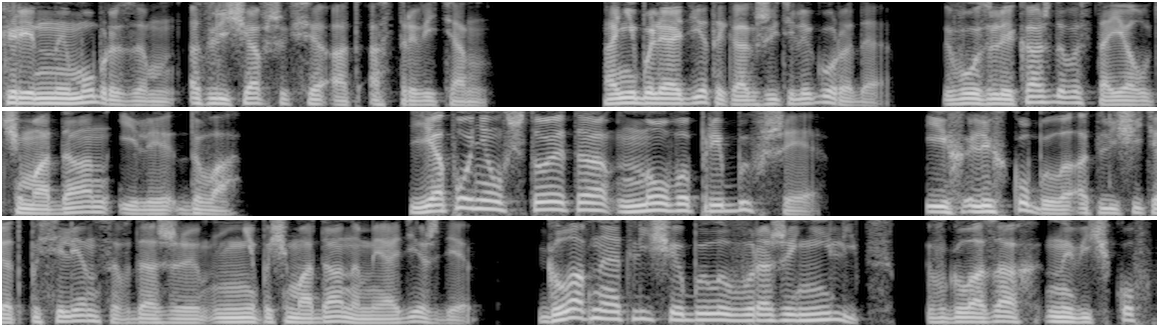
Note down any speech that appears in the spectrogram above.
коренным образом отличавшихся от островитян. Они были одеты как жители города. Возле каждого стоял чемодан или два. Я понял, что это новоприбывшие. Их легко было отличить от поселенцев даже не по чемоданам и одежде. Главное отличие было в выражении лиц. В глазах новичков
